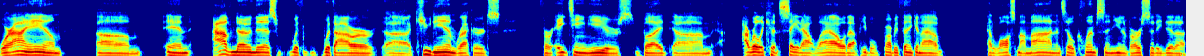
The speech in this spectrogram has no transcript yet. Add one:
where I am, um, and I've known this with with our uh, QDM records for 18 years, but um, I really couldn't say it out loud without people probably thinking I had lost my mind until Clemson University did a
